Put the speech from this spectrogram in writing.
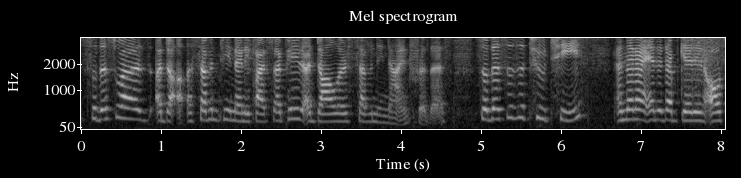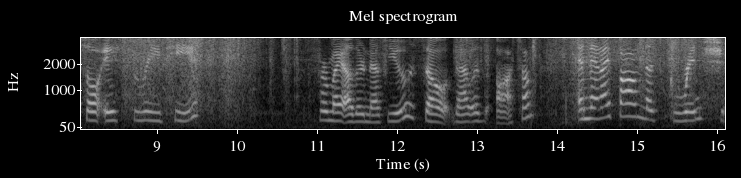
So this was a, a seventeen ninety five. So I paid a dollar seventy nine for this. So this is a two T, and then I ended up getting also a three T for my other nephew. So that was awesome. And then I found this Grinch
